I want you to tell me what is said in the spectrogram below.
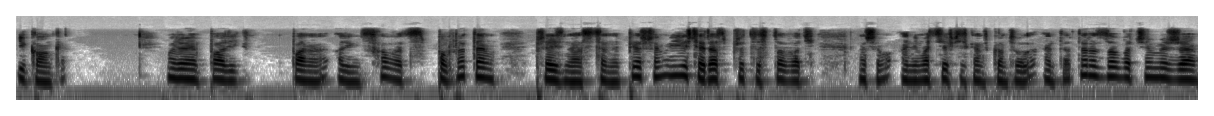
ikonkę. Możemy palik panel Alien schować z powrotem, przejść na scenę pierwszą i jeszcze raz przetestować naszą animację wciskając Ctrl Enter. Teraz zobaczymy, że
